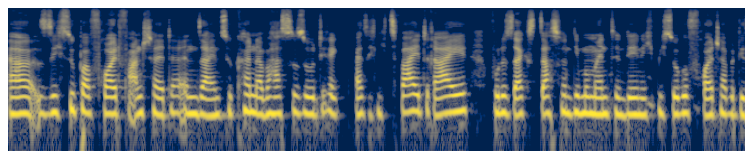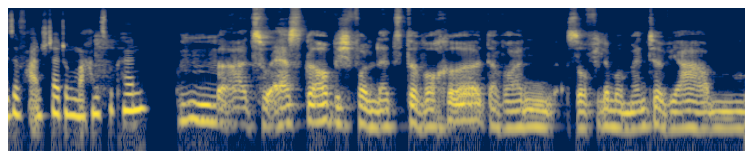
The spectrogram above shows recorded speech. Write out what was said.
äh, sich super freut, Veranstalterin sein zu können. Aber hast du so direkt, weiß ich nicht, zwei, drei, wo du sagst, das sind die Momente, in denen ich mich so gefreut habe, diese Veranstaltung machen zu können? Hm, äh, zuerst glaube ich von letzter Woche, da waren so viele Momente. Wir haben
